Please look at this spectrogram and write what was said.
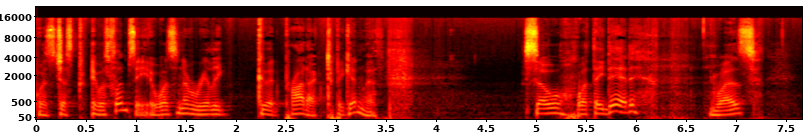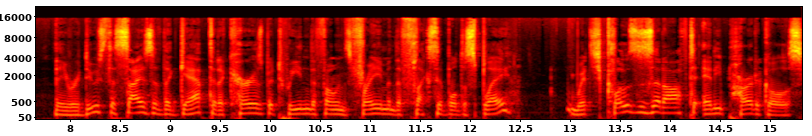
was just, it was flimsy. It wasn't a really good product to begin with. So, what they did was they reduced the size of the gap that occurs between the phone's frame and the flexible display, which closes it off to any particles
